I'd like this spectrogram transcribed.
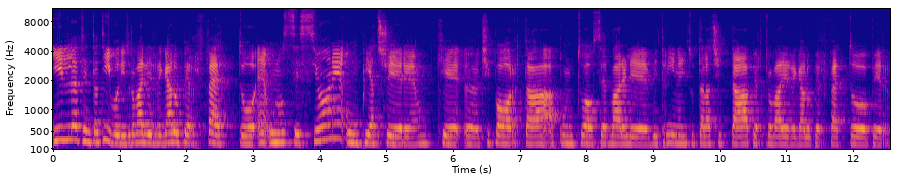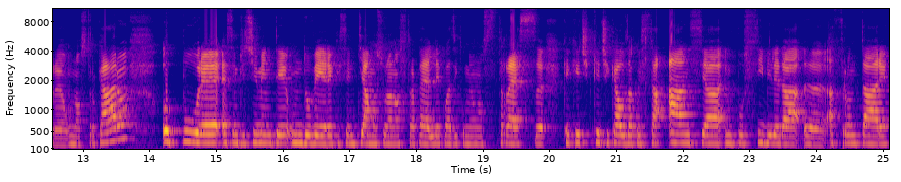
Il tentativo di trovare il regalo perfetto è un'ossessione o un piacere che eh, ci porta appunto a osservare le vetrine di tutta la città per trovare il regalo perfetto per un nostro caro oppure è semplicemente un dovere che sentiamo sulla nostra pelle quasi come uno stress che, che, ci, che ci, causa questa ansia impossibile da eh, affrontare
